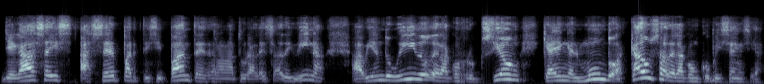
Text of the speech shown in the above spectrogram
llegaseis a ser participantes de la naturaleza divina, habiendo huido de la corrupción que hay en el mundo a causa de la concupiscencia.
